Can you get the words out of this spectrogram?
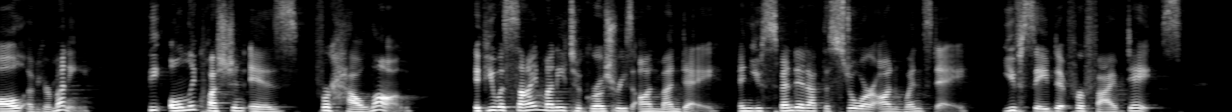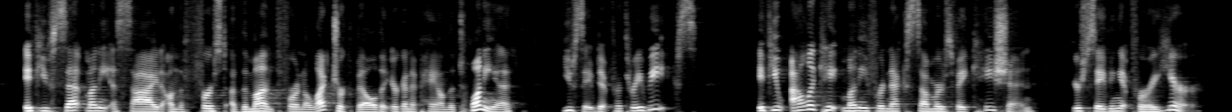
all of your money. The only question is for how long? If you assign money to groceries on Monday and you spend it at the store on Wednesday, you've saved it for five days. If you set money aside on the first of the month for an electric bill that you're going to pay on the 20th, you saved it for three weeks. If you allocate money for next summer's vacation, you're saving it for a year.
